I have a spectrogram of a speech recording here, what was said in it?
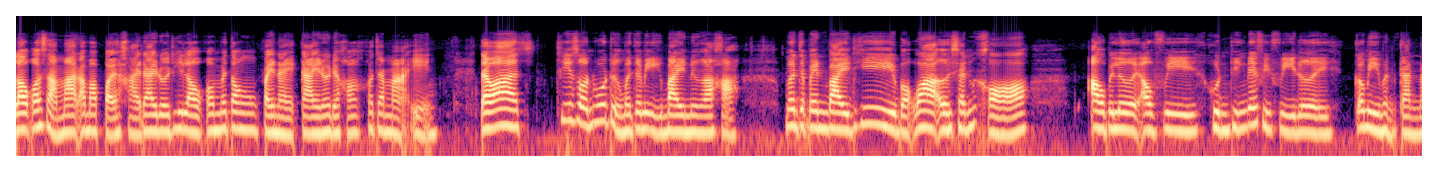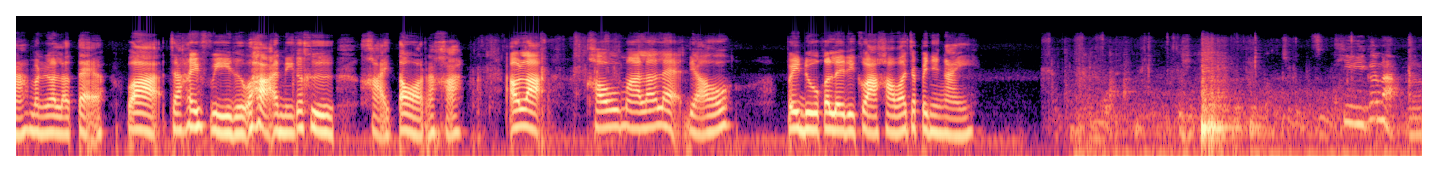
เราก็สามารถเอามาปล่อยขายได้โดยที่เราก็ไม่ต้องไปไหนไกลเนาะเดี๋ยวเขาก็จะมาเอง แต่ว่าที่โซนพูดถึงมันจะมีอีกใบหนึ่งอะค่ะ มันจะเป็นใบที่บอกว่า เออฉันขอ เอาไปเลยเอาฟรีคุณทิ้งได้ฟรีๆเลย ก็มีเหมือนกันนะ มันก็แล้วแต่ว่าจะให้ฟรีหรือว่าอันนี้ก็คือขายต่อนะคะ เอาละเขามาแล้วแหละ เดี๋ยวไปดูกันเลยดีกว่าค่ะว่าจะเป็นยังไง ทีวีก็หนักนะ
